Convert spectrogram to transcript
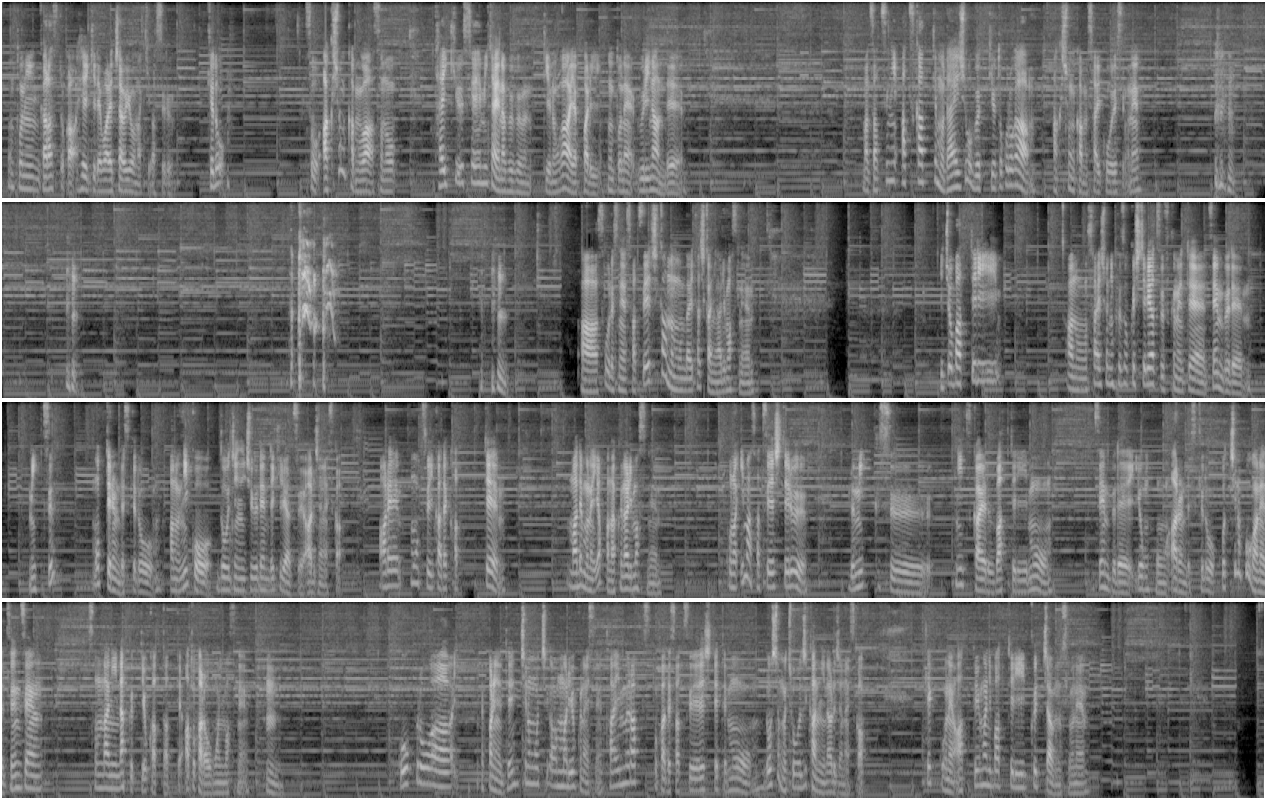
本当にガラスとか平気で割れちゃうような気がする。けど、そう、アクションカムはその耐久性みたいな部分っていうのがやっぱり本当ね、売りなんで、まあ、雑に扱っても大丈夫っていうところがアクションカム最高ですよね。あそうですね。撮影時間の問題確かにありますね。一応バッテリー、あの、最初に付属してるやつ含めて全部で3つ持ってるんですけど、あの2個同時に充電できるやつあるじゃないですか。あれも追加で買って、まあでもね、やっぱなくなりますね。この今撮影してるルミックスに使えるバッテリーも全部で4本あるんですけど、こっちの方がね、全然そんなになくってよかったって後から思いますね。うん。GoPro はやっぱりね、電池の持ちがあんまり良くないですね。タイムラプスとかで撮影してても、どうしても長時間になるじゃないですか。結構ね、あっという間にバッテリー食っちゃうんですよね。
